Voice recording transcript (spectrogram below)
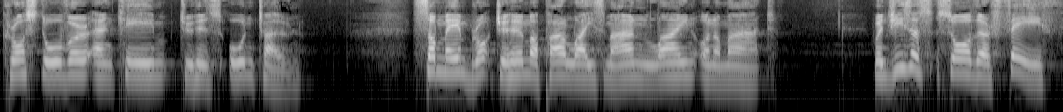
crossed over, and came to his own town. Some men brought to him a paralyzed man lying on a mat. When Jesus saw their faith,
